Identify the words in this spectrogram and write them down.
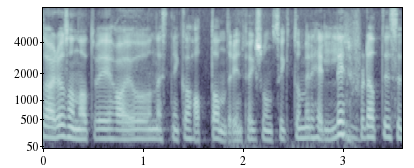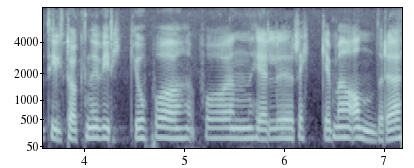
så er det jo sånn at vi har jo nesten ikke hatt andre infeksjonssykdommer heller. For disse tiltakene virker jo på, på, en hel rekke med andre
